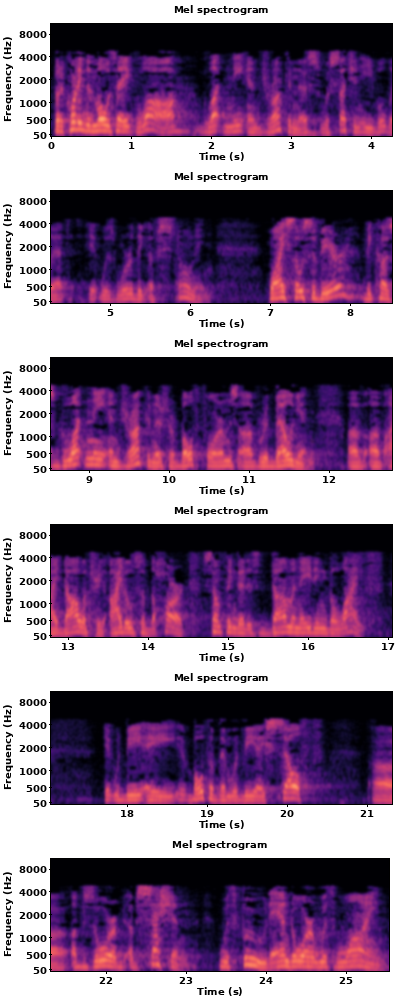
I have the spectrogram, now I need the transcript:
But according to the Mosaic law, gluttony and drunkenness was such an evil that it was worthy of stoning. Why so severe? Because gluttony and drunkenness are both forms of rebellion, of, of idolatry, idols of the heart, something that is dominating the life. It would be a, both of them would be a self uh, absorbed obsession with food and or with wine.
